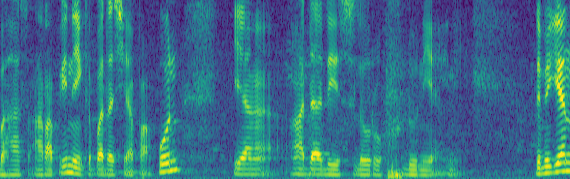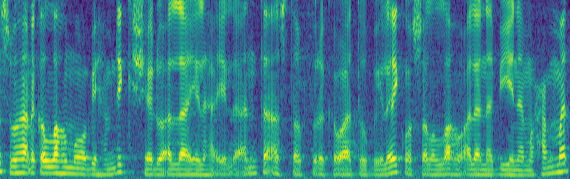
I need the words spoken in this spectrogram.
bahasa Arab ini kepada siapa pun yang ada di seluruh dunia ini. Demikian subhanakallahumma wa bihamdik asyhadu an la ilaha illa anta astaghfiruka wa atubu ilaik wa sallallahu ala nabiyyina Muhammad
